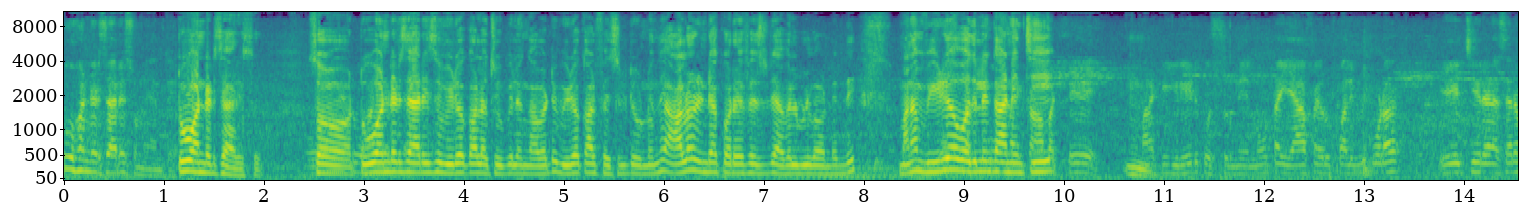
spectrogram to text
టూ హండ్రెడ్ శారీస్ ఉన్నాయి అంతే. Two hundred sarees. So two hundred sarees video కాల్లో చూపించలేం కాబట్టి వీడియో కాల్ ఫెసిలిటీ ఉంటుంది. All over India courier facility అవైలబుల్గా ఉంటుంది. మనం వీడియో వదిలిన కాడి నుంచి కాబట్టి మనకి ఈ రేటుకి వస్తుంది. నూట యాభై రూపాయలు ఇవి కూడా ఏ చీర అయినా సరే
